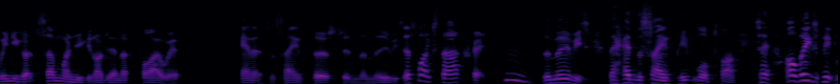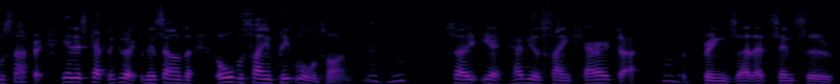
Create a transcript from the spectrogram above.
When you've got someone you can identify with, and it's the same person in the movies. It's like Star Trek. Hmm. The movies they had the same people all the time. You say, oh, these are people in Star Trek. Yeah, there's Captain Kirk, and there's so and so. All the same people all the time. Mm-hmm. So yeah, having the same character hmm. brings that, that sense of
